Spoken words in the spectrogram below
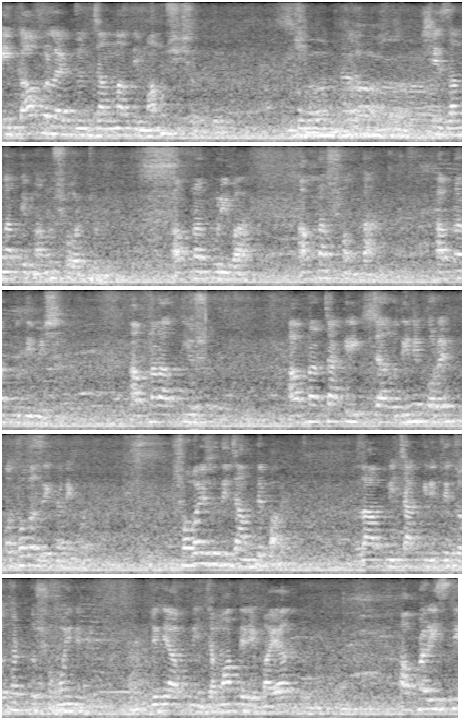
এই কাফেলা একজন জান্নাতি মানুষ হিসেবে তৈরি। সেই জান্নাতি মানুষ হওয়ার জন্য। আপনার পরিবার, আপনার সন্তান, আপনার প্রতিবেশী, আপনার আত্মীয় স্বজন, আপনার চাকরি যার অধীনে করেন অথবা যেখানে করেন। সবাই যদি জানতে পারে যে আপনি চাকরিতে যথার্থ সময় দেবেন, যদি আপনি জামাতের বায়াত করেন, আপনার স্ত্রী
